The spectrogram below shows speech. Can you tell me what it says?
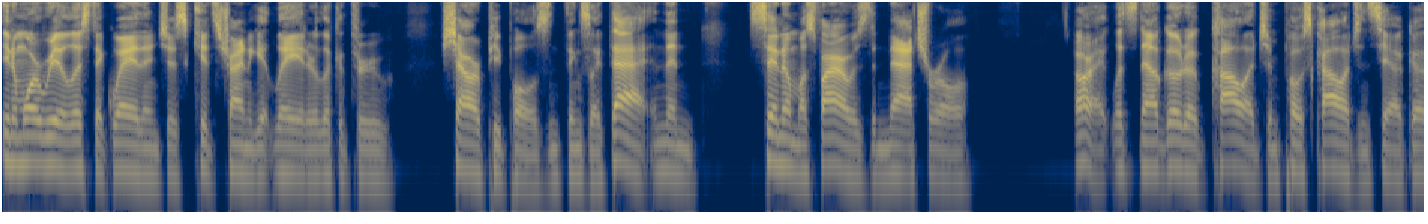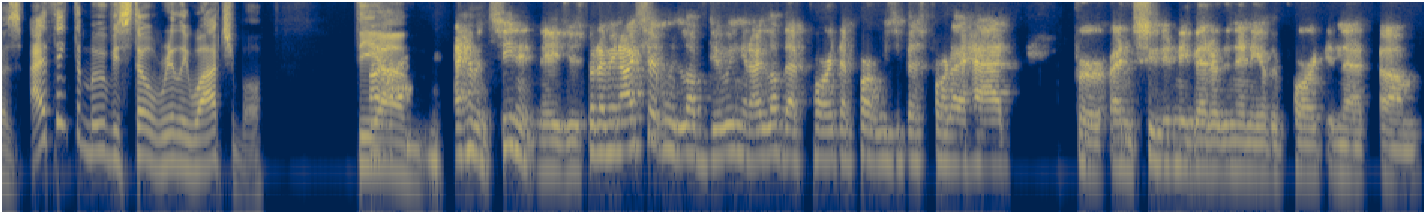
in a more realistic way than just kids trying to get laid or looking through shower peepholes and things like that. And then St. Elmo's Fire was the natural. All right, let's now go to college and post college and see how it goes. I think the movie's still really watchable. The Uh, um, I haven't seen it in ages, but I mean, I certainly love doing it. I love that part. That part was the best part I had for and suited me better than any other part in that um,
